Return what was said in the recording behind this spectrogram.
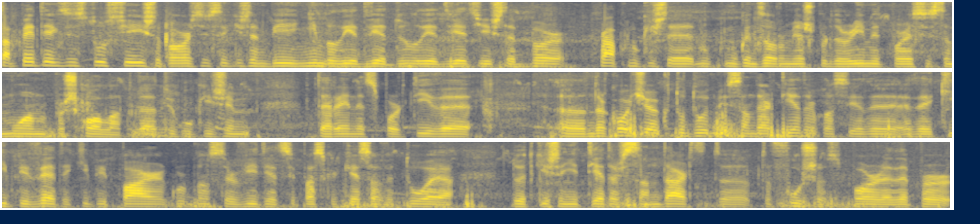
Tapeti ekzistues që ishte, pavarësisht se kishte mbi 11 vjet, 12 vjet që ishte bërë, prap nuk ishte nuk nuk e nxorëm jashtë përdorimit, por e sistemuam për shkollat, dhe aty ku kishim terrenet sportive, Ndërkohë që këtu duhet një standard tjetër, pasi edhe edhe ekipi vet, ekipi i parë kur bën stërvitjet sipas kërkesave tuaja, duhet të kishte një tjetër standard të të fushës, por edhe për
